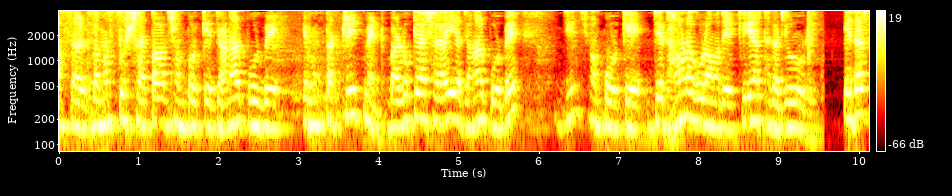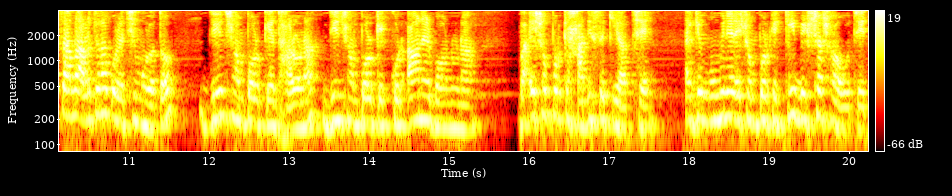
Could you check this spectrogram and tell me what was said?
আসার বা মাস্তুর শায়তান সম্পর্কে জানার পূর্বে এবং তার ট্রিটমেন্ট বা রুকিয়া সেরাইয়া জানার পূর্বে জিন সম্পর্কে যে ধারণাগুলো আমাদের ক্লিয়ার থাকা জরুরি। এ দার্সে আমরা আলোচনা করেছি মূলত জিন সম্পর্কে ধারণা, জিন সম্পর্কে কোরআনের বর্ণনা বা এ সম্পর্কে হাদিসে কি আছে, একজন মুমিনের এই সম্পর্কে কি বিশ্বাস হওয়া উচিত,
